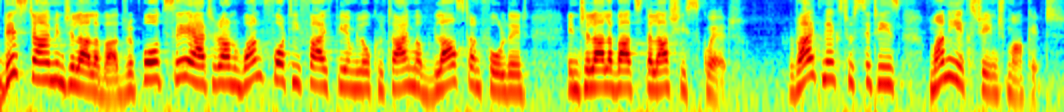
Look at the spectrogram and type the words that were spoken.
This time in Jalalabad, reports say at around 1.45 pm local time, a blast unfolded in Jalalabad's Talashi Square right next to city's money exchange market.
